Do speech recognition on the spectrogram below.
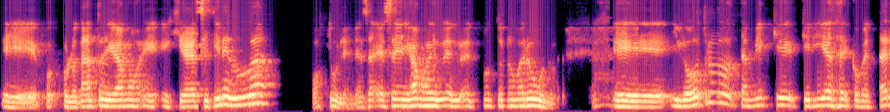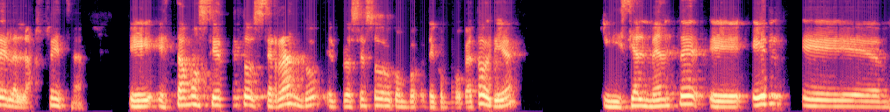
Eh, por, lo tanto, digamos, en, general, si tiene duda, postulen. Ese, es, digamos, el, el, punto número uno. Eh, y lo otro también que quería comentar era la fecha. estamos, ¿cierto?, cerrando el proceso de convocatoria inicialmente eh, el 3 eh,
